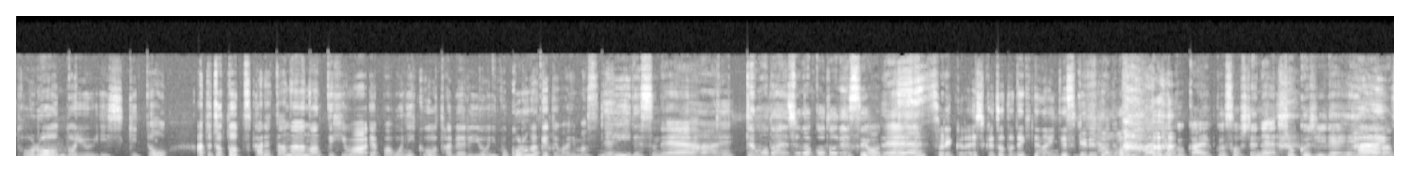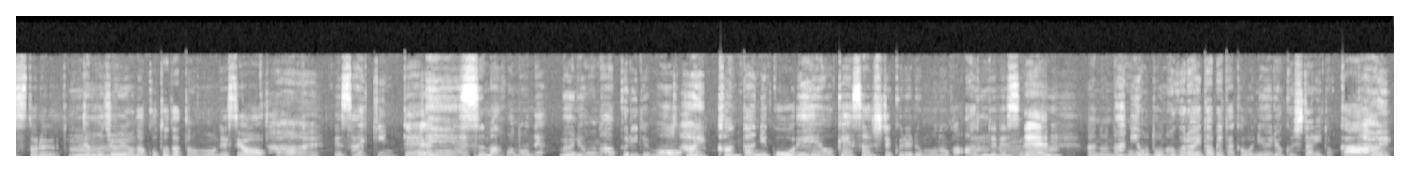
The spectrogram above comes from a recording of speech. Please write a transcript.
取ろうという意識と、あとちょっと疲れたななんて日はやっぱお肉を食べるように心がけてはいますね。いいですね、はいとっても大事なことですよね。それくらいしかちょっとできてないんですけれども。体力回復そしてね 食事で栄養バランス取る、とっても重要なことだと思うんですよ。はい。で最近って、ええスマホのね無料のアプリでも、はい簡単にこう栄養計算してくれるものがあってですねうんあの何をどのぐらい食べたかを入力したりとか、はい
